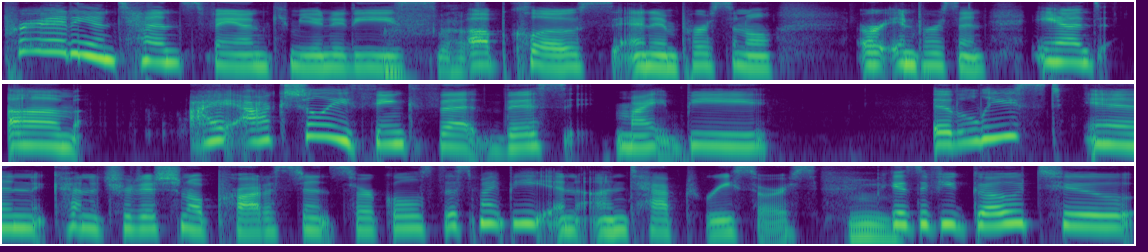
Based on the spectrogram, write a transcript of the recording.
pretty intense fan communities up close and in personal or in person. And um I actually think that this might be at least in kind of traditional Protestant circles, this might be an untapped resource. Because if you go to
